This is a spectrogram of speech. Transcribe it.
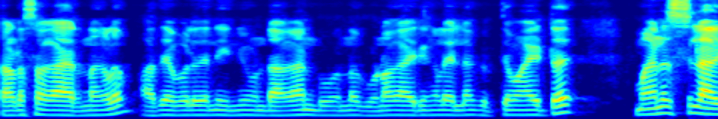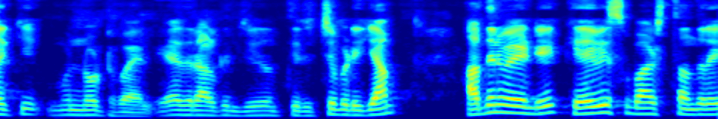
തടസ്സ കാരണങ്ങളും അതേപോലെ തന്നെ ഇനി ഉണ്ടാകാൻ പോകുന്ന ഗുണകാര്യങ്ങളെല്ലാം കൃത്യമായിട്ട് മനസ്സിലാക്കി മുന്നോട്ട് പോയാൽ ഏതൊരാൾക്കും ജീവിതം തിരിച്ചു പിടിക്കാം. അതിനുവേണ്ടി കെ V Subhash Thantri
